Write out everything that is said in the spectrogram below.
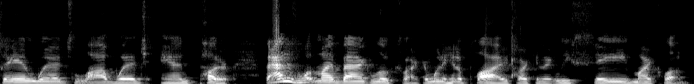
sand wedge, lob wedge, and putter. That is what my bag looks like. I'm going to hit apply so I can at least save my clubs.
